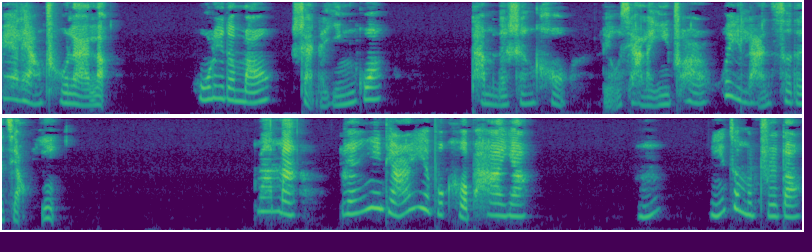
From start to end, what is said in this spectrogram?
月亮出来了，狐狸的毛闪着银光，它们的身后留下了一串蔚蓝色的脚印。妈妈，人一点儿也不可怕呀。嗯，你怎么知道？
